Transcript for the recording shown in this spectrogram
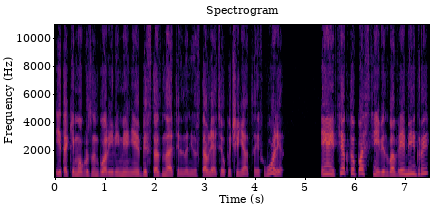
и таким образом более или менее бессознательно не заставлять его подчиняться их воле, и те, кто пассивен во время игры,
